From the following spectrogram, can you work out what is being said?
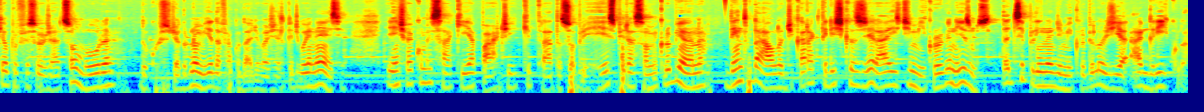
Aqui é o professor Jadson Moura do curso de agronomia da Faculdade Evangélica de Goiânia. E a gente vai começar aqui a parte que trata sobre respiração microbiana dentro da aula de características gerais de microorganismos, da disciplina de microbiologia agrícola.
